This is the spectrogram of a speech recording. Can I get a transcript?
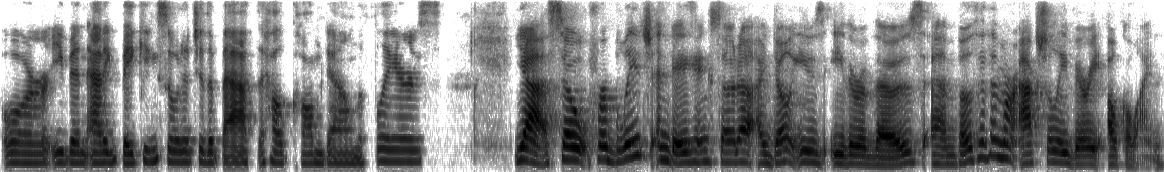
or even adding baking soda to the bath to help calm down the flares? Yeah, so for bleach and baking soda, I don't use either of those. Um, both of them are actually very alkaline.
